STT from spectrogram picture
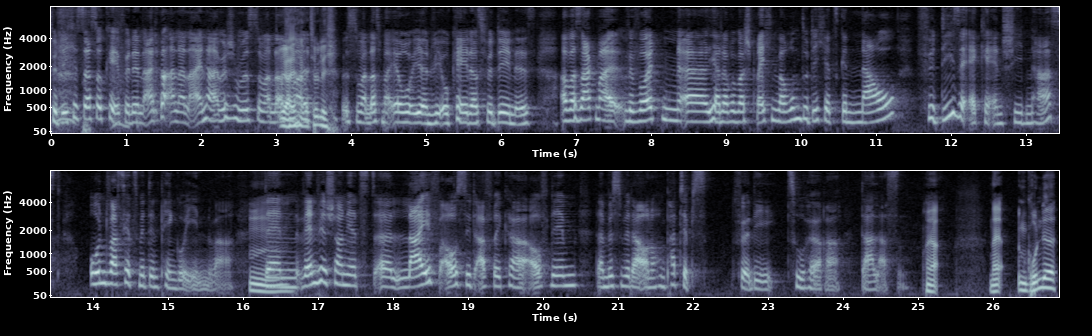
Für dich ist das okay. Für den einen oder anderen Einheimischen müsste man das, ja, mal, natürlich. müsste man das mal eruieren, wie okay das für den ist. Aber sag mal, wir wollten äh, ja darüber sprechen, warum du dich jetzt genau für diese Ecke entschieden hast und was jetzt mit den Pinguinen war. Mm. Denn wenn wir schon jetzt äh, live aus Südafrika aufnehmen, dann müssen wir da auch noch ein paar Tipps für die Zuhörer dalassen. Ja, naja, im Grunde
